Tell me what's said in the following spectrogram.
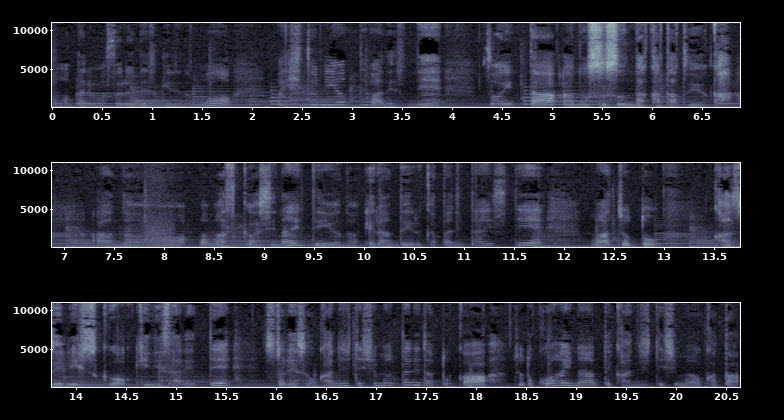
思ったりもするんですけれども、まあ、人によってはですねそういったあの進んだ方というかあの、まあ、マスクをしないっていうのを選んでいる方に対してまあちょっと感染リスクを気にされてストレスを感じてしまったりだとかちょっと怖いなって感じてしまう方っ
